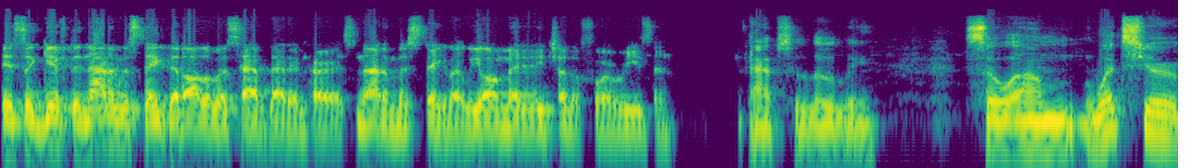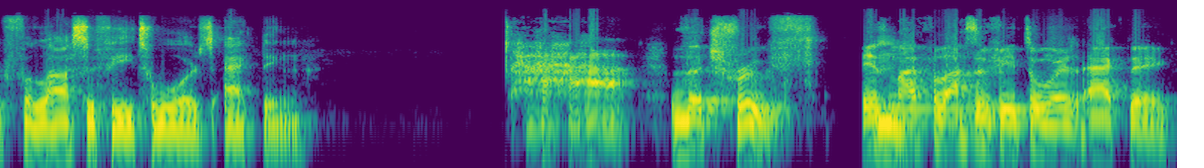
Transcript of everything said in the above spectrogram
It's a gift and not a mistake that all of us have that in her. It's not a mistake. Like we all met each other for a reason. Absolutely. So um what's your philosophy towards acting? the truth is mm. my philosophy towards acting.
